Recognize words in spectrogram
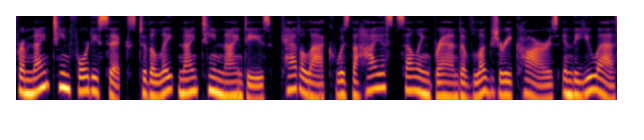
From 1946 to the late 1990s, Cadillac was the highest-selling brand of luxury cars in the U.S.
